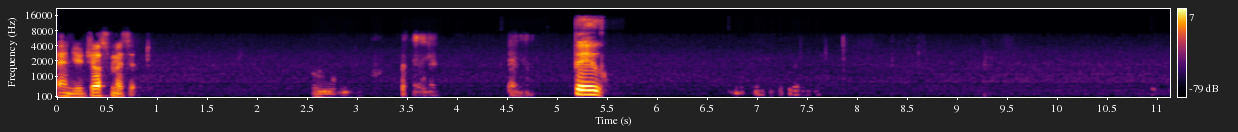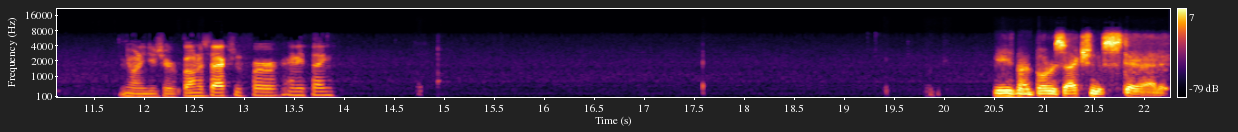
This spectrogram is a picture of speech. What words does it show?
and you just miss it. Boo. You want to use your bonus action for anything? use my bonus action to stare at it.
